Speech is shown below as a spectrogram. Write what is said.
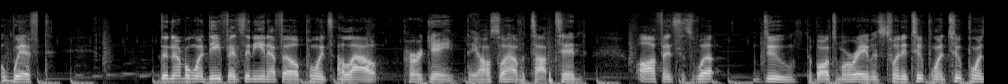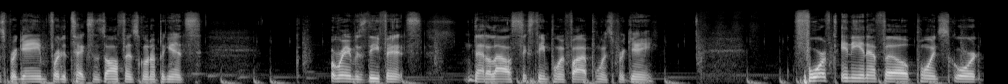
with the number one defense in the NFL points allowed per game. They also have a top 10 offense as well. Do the Baltimore Ravens 22.2 points per game for the Texans offense going up against a Ravens defense that allows 16.5 points per game. Fourth in the NFL points scored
